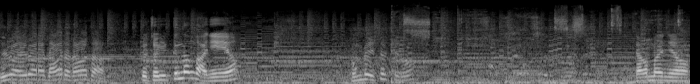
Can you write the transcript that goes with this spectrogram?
이리 와 이리 와. 나와다 나와다 저 저기 끝난 거 아니에요? 동배 있었지도 잠깐만요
